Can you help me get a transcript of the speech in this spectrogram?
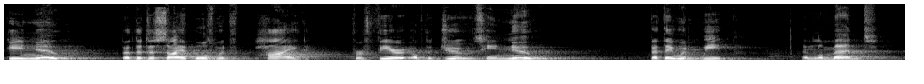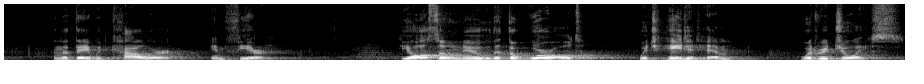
He knew that the disciples would hide for fear of the Jews. He knew that they would weep and lament and that they would cower in fear. He also knew that the world, which hated him, would rejoice.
